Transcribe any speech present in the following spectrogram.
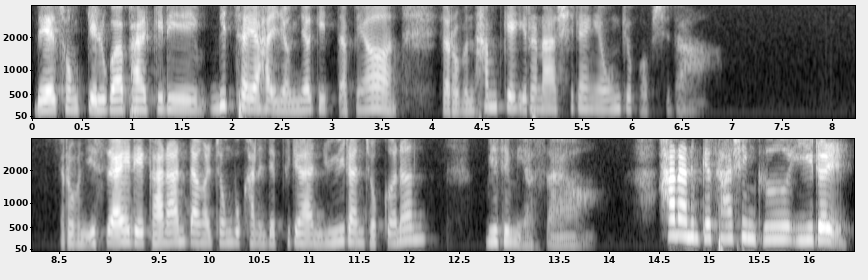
내 손길과 발길이 미쳐야 할 영역이 있다면 여러분 함께 일어나 실행에 옮겨 봅시다. 여러분 이스라엘이 가나안 땅을 정복하는 데 필요한 유일한 조건은 믿음이었어요. 하나님께서 하신 그 일을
